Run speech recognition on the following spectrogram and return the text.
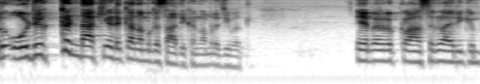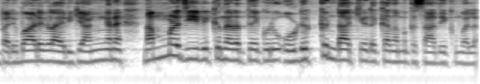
ഒരു ഒഴുക്കുണ്ടാക്കിയെടുക്കാൻ നമുക്ക് സാധിക്കണം നമ്മുടെ ജീവിതത്തിൽ. ഏതൊരു ക്ലാസ്സുകളായിരിക്കും പരിപാടികളായിരിക്കും അങ്ങനെ നമ്മൾ ജീവിക്കുന്നിടത്തേക്ക് ഒരു ഒടുക്കുണ്ടാക്കിയെടുക്കാൻ നമുക്ക് സാധിക്കുമല്ല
